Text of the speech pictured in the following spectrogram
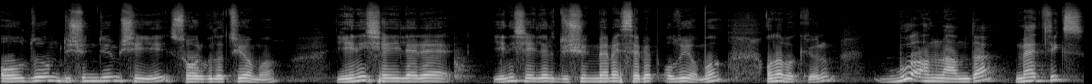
olduğum, düşündüğüm şeyi sorgulatıyor mu? Yeni şeylere, yeni şeyleri düşünmeme sebep oluyor mu? Ona bakıyorum. Bu anlamda Matrix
